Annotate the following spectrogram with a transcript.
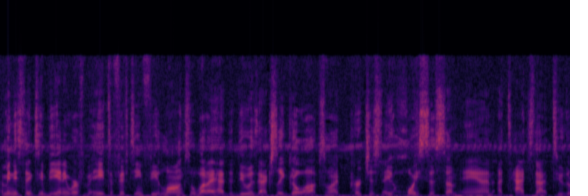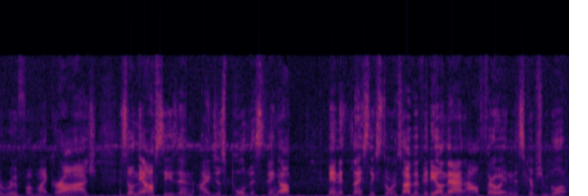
I mean, these things can be anywhere from 8 to 15 feet long, so what I had to do is actually go up. So I purchased a hoist system and attached that to the roof of my garage. And so in the off season, I just pull this thing up and it's nicely stored. So I have a video on that. I'll throw it in the description below.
